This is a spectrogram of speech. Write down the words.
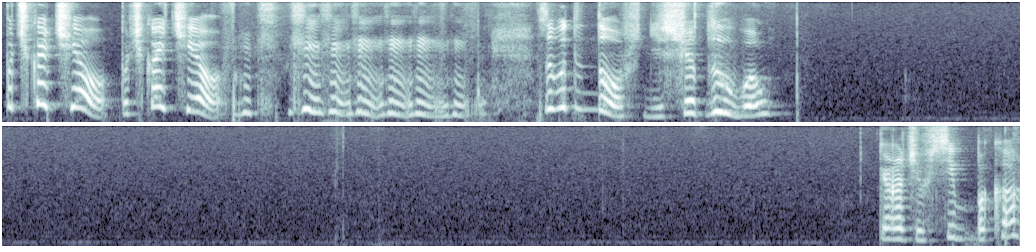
Почекай, чел, почекай, чел. Це буде довше, ніж я думав. Коротше, всім пока.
